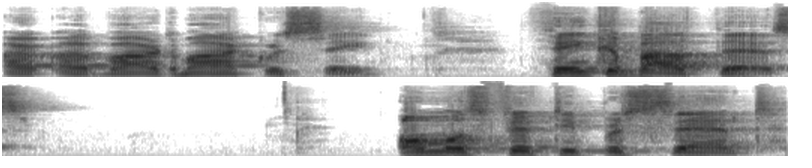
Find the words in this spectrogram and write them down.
of our democracy. Think about this. Almost 50%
